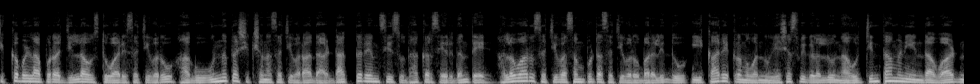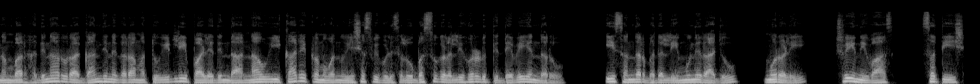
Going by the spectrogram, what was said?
ಚಿಕ್ಕಬಳ್ಳಾಪುರ ಜಿಲ್ಲಾ ಉಸ್ತುವಾರಿ ಸಚಿವರು ಹಾಗೂ ಉನ್ನತ ಶಿಕ್ಷಣ ಸಚಿವರಾದ ಡಾಕ್ಟರ್ ಎಂಸಿ ಸುಧಾಕರ್ ಸೇರಿದಂತೆ ಹಲವಾರು ಸಚಿವ ಸಂಪುಟ ಸಚಿವರು ಬರಲಿದ್ದು, ಈ ಕಾರ್ಯಕ್ರಮವನ್ನು ಯಶಸ್ವಿಗಳಲ್ಲೂ ನಾವು ಚಿಂತಾಮಣಿಯಿಂದ ವಾರ್ಡ್ ನಂಬರ್ ಹದಿನಾರರ ಗಾಂಧಿನಗರ ಮತ್ತು ಇಡ್ಲಿಪಾಳ್ಯದಿಂದ ನಾವು ಈ ಕಾರ್ಯಕ್ರಮವನ್ನು ಯಶಸ್ವಿಗೊಳಿಸಲು ಬಸ್ಸುಗಳಲ್ಲಿ ಹೊರಡುತ್ತಿದ್ದೇವೆ ಎಂದರು. ಈ ಸಂದರ್ಭದಲ್ಲಿ ಮುನಿರಾಜು, ಮುರಳಿ, ಶ್ರೀನಿವಾಸ್, ಸತೀಶ್,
